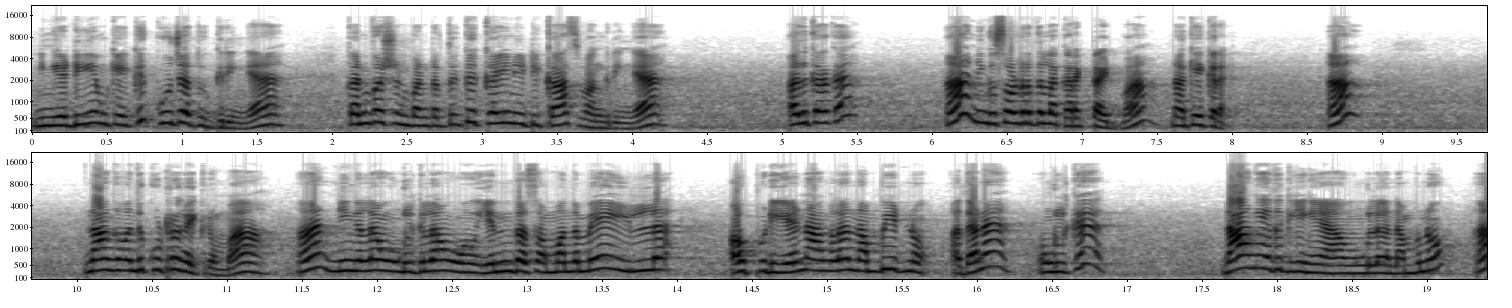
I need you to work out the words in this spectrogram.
நீங்கள் டிஎம்கேக்கு கூஜா தூக்குறீங்க? கன்வர்ஷன் பண்ணுறதுக்கு கை நீட்டி காசு வாங்குறீங்க. அதுக்காக ஆ நீங்கள் சொல்கிறதெல்லாம் கரெக்ட் ஆகிடுமா நான் கேட்குறேன் ஆ? நாங்கள் வந்து குற்றம் வைக்கிறோமா ஆ நீங்களாம் உங்களுக்கெல்லாம் எந்த சம்மந்தமே இல்லை. அப்படியே நாங்களாம் நம்பிடணும். அதானே? உங்களுக்கு? நாங்கள் எதுக்கு இங்க உங்களை நம்பணும்? ஆ?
